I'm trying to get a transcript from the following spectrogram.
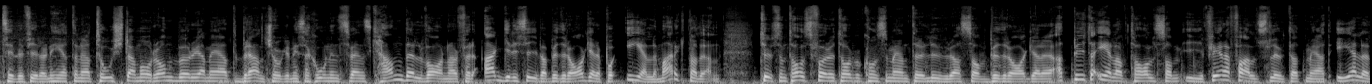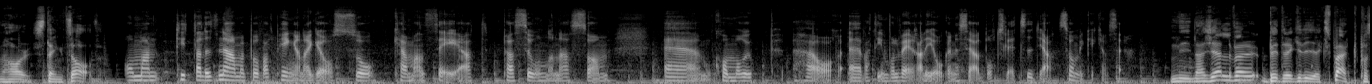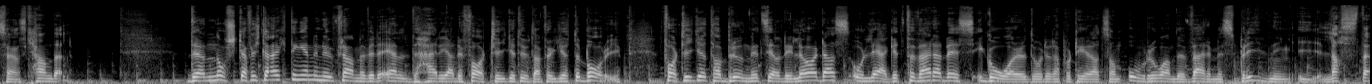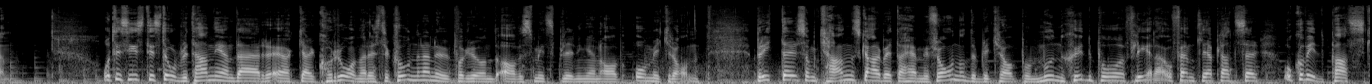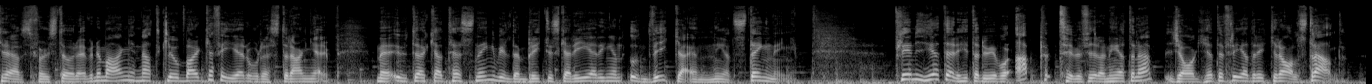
TV4-nyheterna torsdag morgon börjar med att branschorganisationen Svensk Handel varnar för aggressiva bedragare på elmarknaden. Tusentals företag och konsumenter luras av bedragare att byta elavtal som i flera fall slutat med att elen har stängts av. Om man tittar lite närmare på vart pengarna går så kan man se att personerna som eh, kommer upp har eh, varit involverade i organiserad brottslighet tidigare. Så mycket kan jag säga. Nina Jelver, bedrägeriexpert på Svensk Handel. Den norska förstärkningen är nu framme vid det eldhärjade fartyget utanför Göteborg. Fartyget har brunnit sedan i lördags och läget förvärrades igår då det rapporterats om oroande värmespridning i lasten. Mm. Och till sist till Storbritannien, där ökar coronarestriktionerna nu på grund av smittspridningen av omikron. Britter som kan ska arbeta hemifrån och det blir krav på munskydd på flera offentliga platser och covidpass krävs för större evenemang, nattklubbar, kaféer och restauranger. Med utökad testning vill den brittiska regeringen undvika en nedstängning. Fler nyheter hittar du i vår app TV4 Nyheterna. Jag heter Fredrik Rahlstrand.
